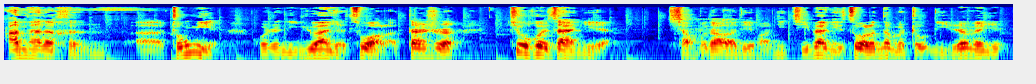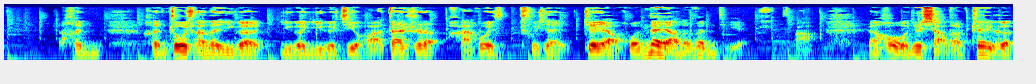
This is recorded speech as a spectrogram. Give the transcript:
安排的很呃周密，或者你预案也做了，但是就会在你想不到的地方，你即便你做了那么周，你认为你很很周全的一个一个一个计划，但是还会出现这样或那样的问题啊。然后我就想到，这个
